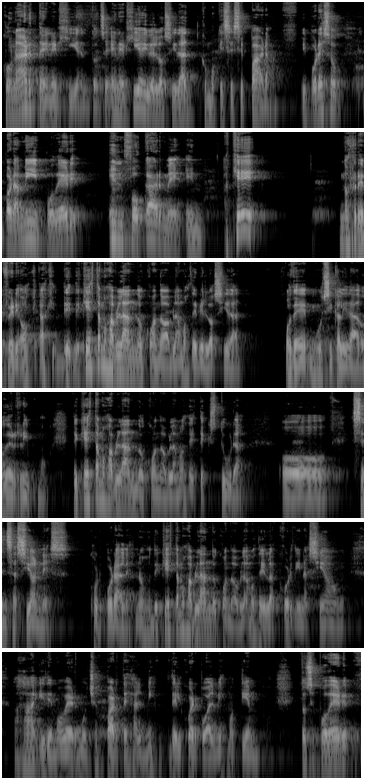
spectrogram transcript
con harta energía. Entonces, energía y velocidad como que se separan. Y por eso, para mí, poder enfocarme en a qué nos referimos, de, de, qué estamos hablando cuando hablamos de velocidad o de musicalidad o de ritmo. ¿De qué estamos hablando cuando hablamos de textura o sensaciones? Corporales, ¿no? ¿De qué estamos hablando cuando hablamos de la coordinación y de mover muchas partes del cuerpo al mismo tiempo? Entonces, poder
